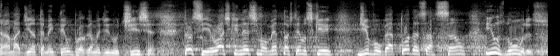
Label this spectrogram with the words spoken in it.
a Amadinha também tem um programa de notícia. Então, assim, eu acho que nesse momento nós temos que divulgar toda essa ação e os números.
